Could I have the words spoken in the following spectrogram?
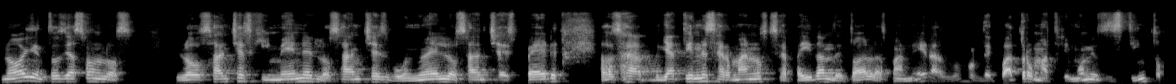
¿no? Y entonces ya son los los Sánchez Jiménez, los Sánchez Buñuel, los Sánchez Pérez, o sea, ya tienes hermanos que se apellidan de todas las maneras, ¿no? de cuatro matrimonios distintos.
